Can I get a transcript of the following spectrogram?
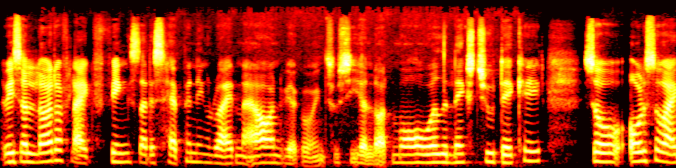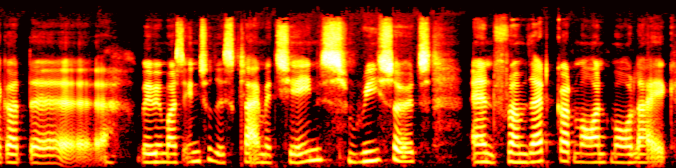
there is a lot of like things that is happening right now, and we are going to see a lot more over the next two decades. So also, I got uh, very much into this climate change research, and from that got more and more like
